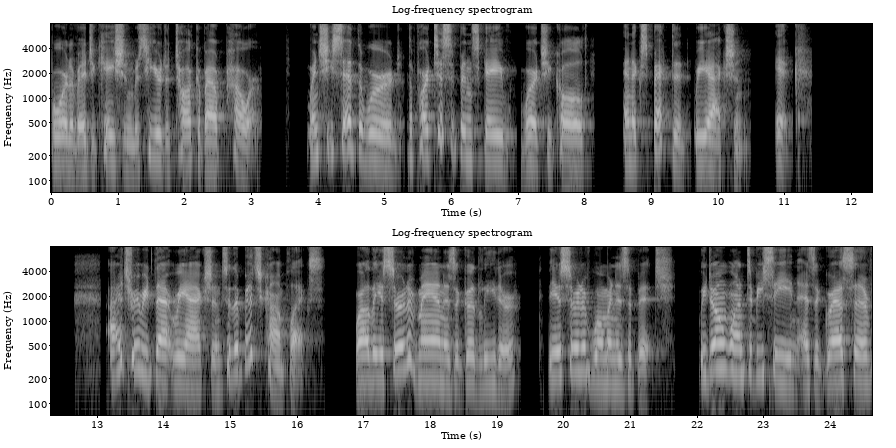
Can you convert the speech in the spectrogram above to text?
Board of Education, was here to talk about power. When she said the word, the participants gave what she called an expected reaction ick. I attribute that reaction to the bitch complex. While the assertive man is a good leader, the assertive woman is a bitch. We don't want to be seen as aggressive,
